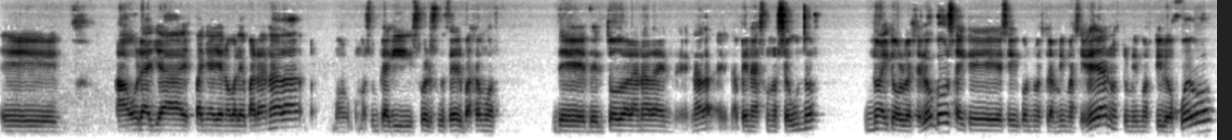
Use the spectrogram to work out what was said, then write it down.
Eh, Ahora ya España ya no vale para nada. Como, siempre aquí suele suceder, pasamos del todo a la nada en, nada, en apenas unos segundos. No hay que volverse locos, hay que seguir con nuestras mismas ideas, nuestro mismo estilo de juego,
